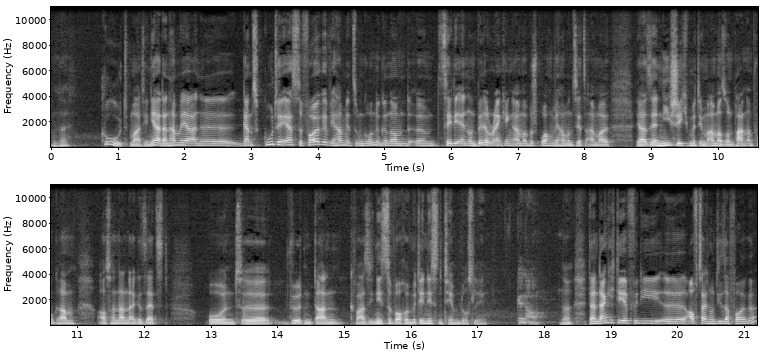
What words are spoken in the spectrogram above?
Ne? Gut, Martin. Ja, dann haben wir ja eine ganz gute erste Folge. Wir haben jetzt im Grunde genommen ähm, CDN und Bilderranking einmal besprochen. Wir haben uns jetzt einmal ja sehr nischig mit dem Amazon Partnerprogramm auseinandergesetzt und äh, würden dann quasi nächste Woche mit den nächsten Themen loslegen. Genau. Ne? Dann danke ich dir für die äh, Aufzeichnung dieser Folge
